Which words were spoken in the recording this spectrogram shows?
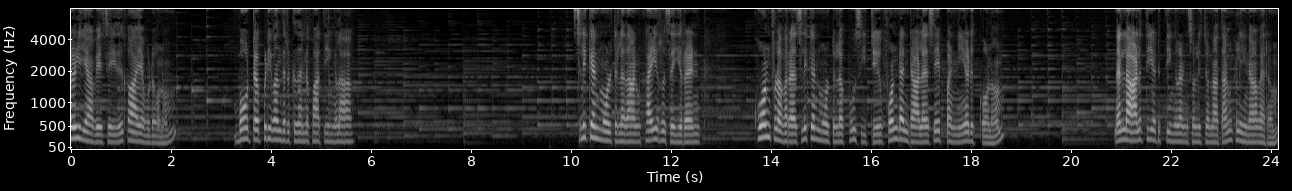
ஏர்லியாகவே செய்து காய விடணும். போட் எப்படி வந்திருக்குதுன்னு பார்த்தீங்களா சிலிக்கன் மோல்ட்டில் தான் கயிறு செய்கிறேன் கோன்ஃப்ளவரை சிலிக்கன் மோல்ட்டில் பூசிட்டு ஃபொண்டன்டால் சேப் பண்ணி எடுக்கணும். நல்லா அழுத்தி எடுத்தீங்களன்னு சொல்லி சொன்னால் தான் கிளீனாக வரும்.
